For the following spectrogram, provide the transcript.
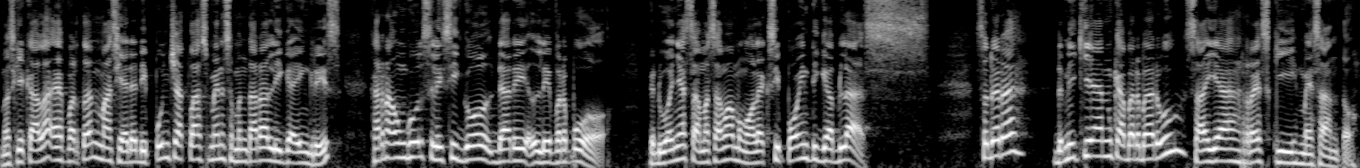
Meski kalah, Everton masih ada di puncak klasmen sementara Liga Inggris karena unggul selisih gol dari Liverpool. Keduanya sama-sama mengoleksi poin 13. Saudara, demikian kabar baru, saya Reski Mesanto.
